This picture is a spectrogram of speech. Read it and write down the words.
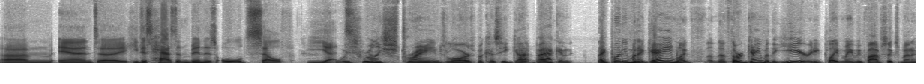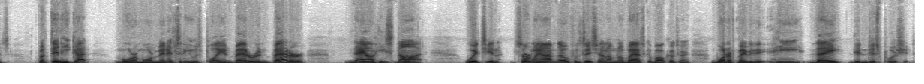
Um, and uh, he just hasn't been his old self yet. Well, it's really strange, Lars, because he got back and they put him in a game like the third game of the year, and he played maybe five, six minutes. But then he got more and more minutes, and he was playing better and better. Now he's not which in certainly I'm no physician, I'm no basketball coach. I wonder if maybe the, he they didn't just push it,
